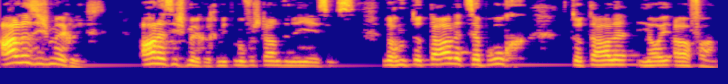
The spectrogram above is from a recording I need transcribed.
alles ist möglich. Alles ist möglich mit dem verstandenen Jesus. Nach einem totalen Zerbruch, totalen Neuanfang.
